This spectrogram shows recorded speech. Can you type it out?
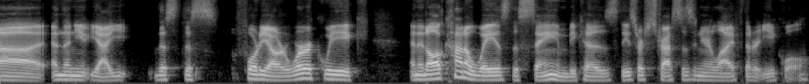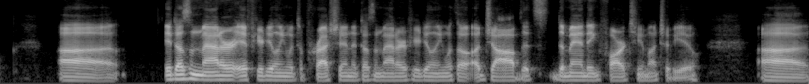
Uh, and then you yeah you, this this 40 hour work week and it all kind of weighs the same because these are stresses in your life that are equal uh, it doesn't matter if you're dealing with depression. It doesn't matter if you're dealing with a, a job that's demanding far too much of you. Uh,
